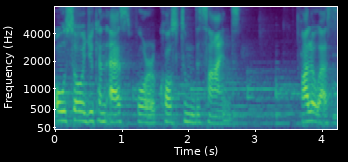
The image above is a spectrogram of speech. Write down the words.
Also, you can ask for costume designs. Follow us.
